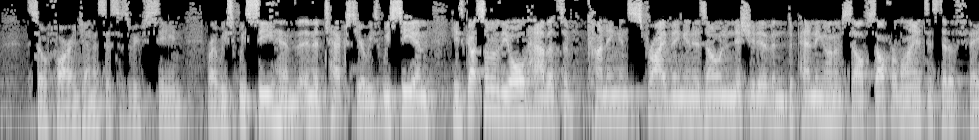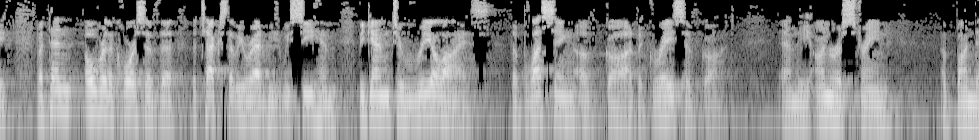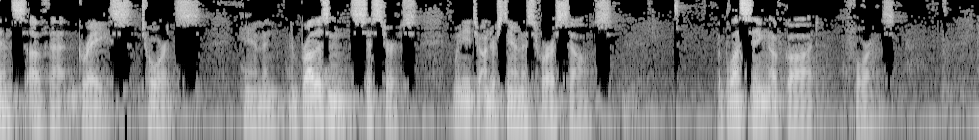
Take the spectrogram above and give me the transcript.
so far in Genesis as we've seen. Right? We, we see him in the text here, we, we see him, he's got some of the old habits of cunning and striving and his own initiative and depending on himself, self reliance instead of faith. But then over the course of the, the text that we read, we, we see him begin to realize the blessing of God, the grace of God, and the unrestrained abundance of that grace towards him. And, and brothers and sisters, we need to understand this for ourselves. The blessing of God for us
